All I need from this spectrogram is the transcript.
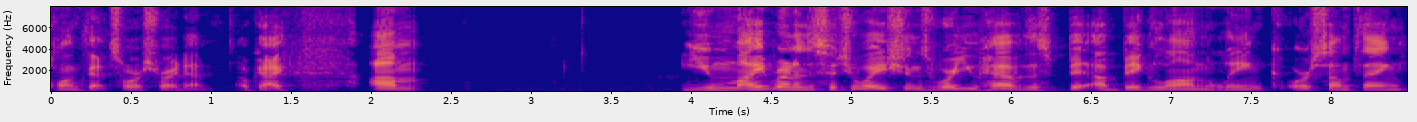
Plunk that source right in. Okay. Um, you might run into situations where you have this bit a big long link or something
